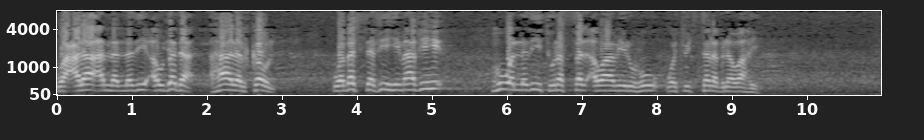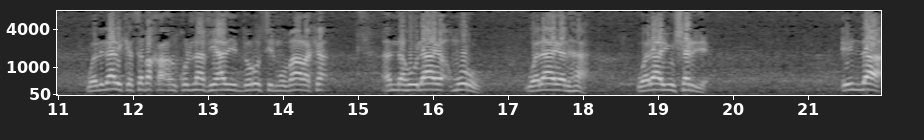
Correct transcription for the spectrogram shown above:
وعلى أن الذي أوجد هذا الكون وبث فيه ما فيه هو الذي تنفذ أوامره وتجتنب نواهيه. ولذلك سبق أن قلنا في هذه الدروس المباركة أنه لا يأمر ولا ينهى ولا يشرع إلا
